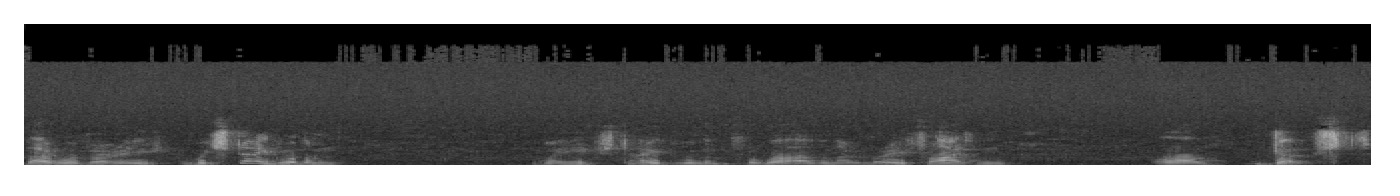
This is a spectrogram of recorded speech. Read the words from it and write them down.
they were very. We stayed with them. We stayed with them for a while, and they were very frightened of ghosts.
